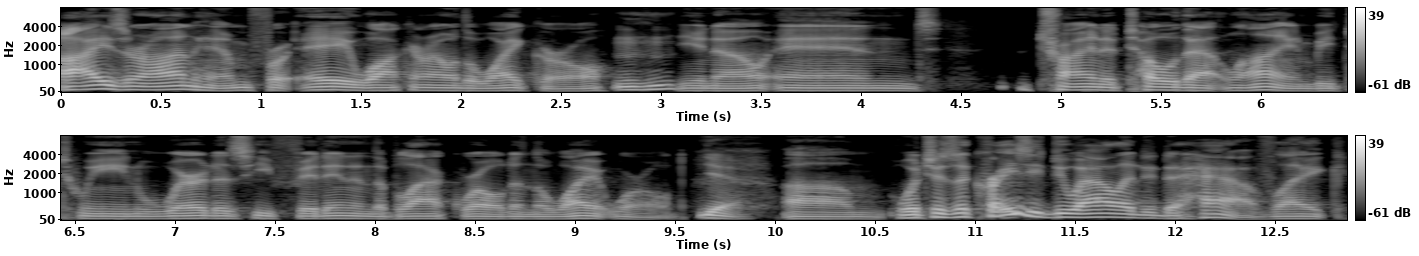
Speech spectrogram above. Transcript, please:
eyes are on him for a walking around with a white girl, Mm-hmm. you know, and trying to toe that line between where does he fit in in the black world and the white world. Yeah. Um, which is a crazy duality to have. Like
